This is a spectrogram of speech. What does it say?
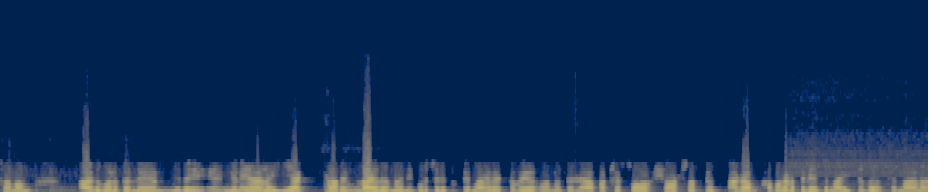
ശ്രമം. അതുപോലെ തന്നെ ഇത് എങ്ങനെയാണ് ഈ അജ്ഞാത ഉണ്ടായതെന്നതിനെ കുറിച്ചൊരു കൃത്യമായ വ്യക്തത വന്നിട്ടില്ല. പക്ഷെ ഷോർട്ട് സർക്യൂട്ട് ആകാം അപകടത്തിലേക്ക് നയിച്ചത് എന്നാണ്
